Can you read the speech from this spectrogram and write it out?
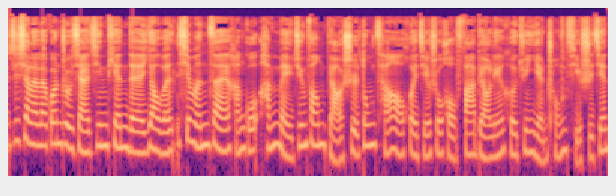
接下来来关注一下今天的要闻新闻。在韩国，韩美军方表示，冬残奥会结束后发表联合军演重启时间。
